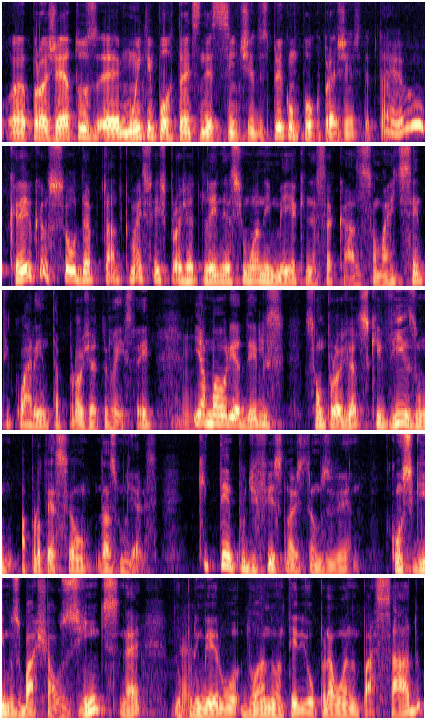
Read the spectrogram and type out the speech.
uh, projetos uh, muito importantes nesse sentido. Explica um pouco para a gente, deputado. Eu creio que eu sou o deputado que mais fez projeto de lei nesse um ano e meio aqui nessa casa. São mais de 140 projetos de leis feitos. Uhum. E a maioria deles são projetos que visam a proteção das mulheres. Que tempo difícil nós estamos vivendo. Conseguimos baixar os índices né, do é. primeiro do ano anterior para o ano passado,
